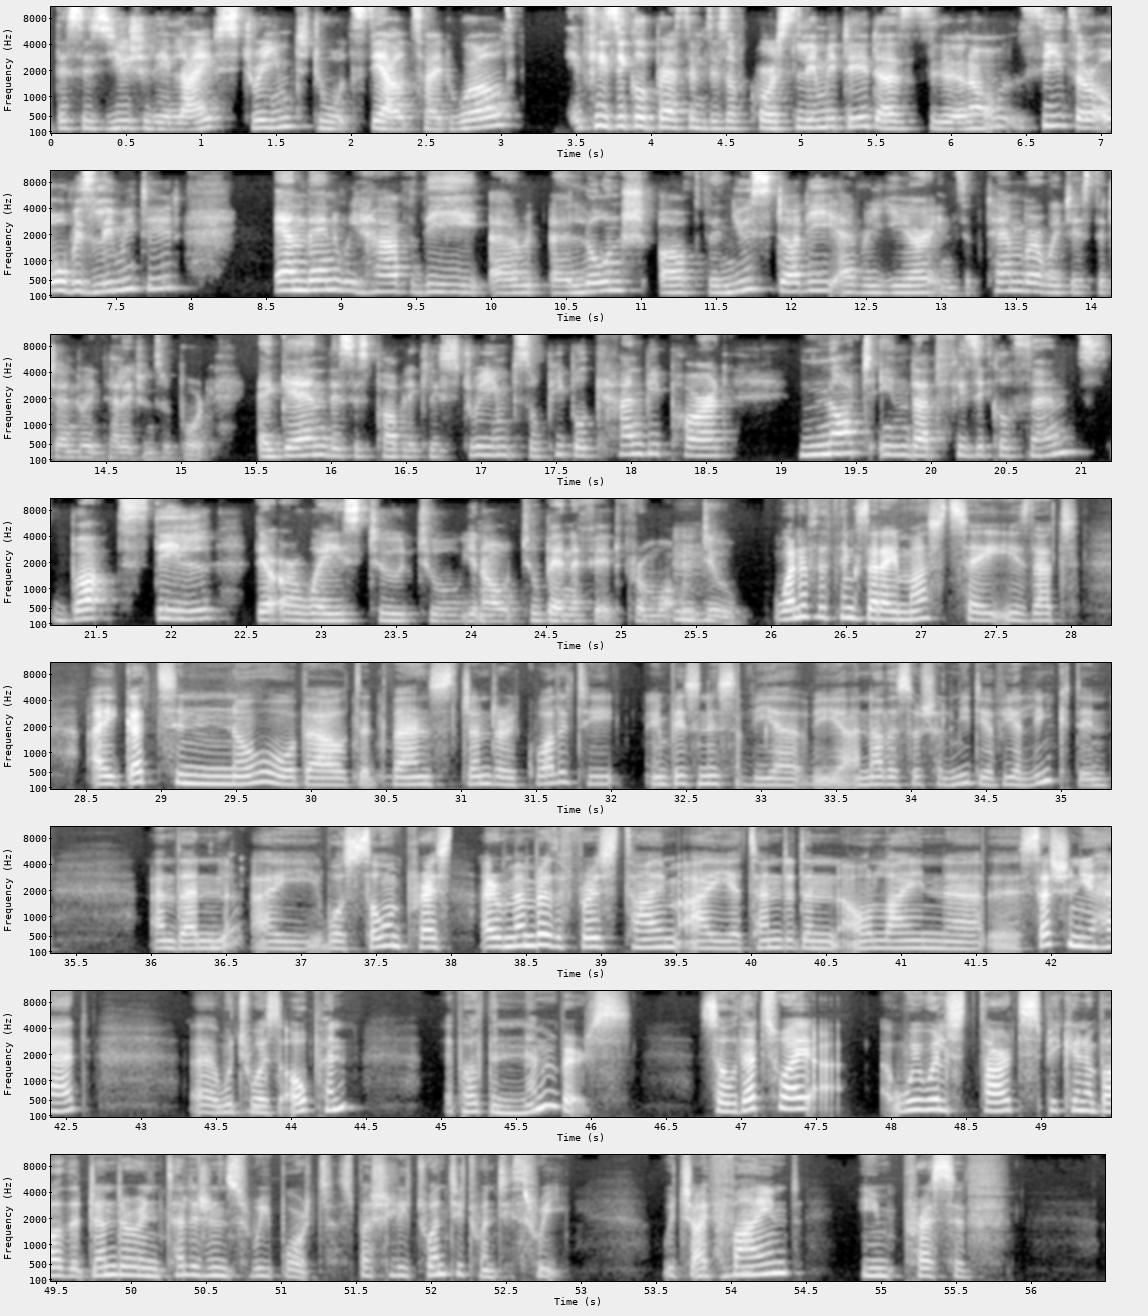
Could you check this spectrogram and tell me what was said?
This is usually live streamed towards the outside world. Physical presence is, of course, limited, as you know, seats are always limited. And then we have the uh, uh, launch of the new study every year in September, which is the Gender Intelligence Report. Again, this is publicly streamed, so people can be part, not in that physical sense, but still there are ways to to you know to benefit from what mm-hmm. we do. One of the things that I must say is that I got to know about advanced gender equality in business via via another social media, via LinkedIn. And then yeah. I was so impressed. I remember the first time I attended an online uh, uh, session you had, uh, which mm-hmm. was open, about the numbers. So that's why uh, we will start speaking about the Gender Intelligence Report, especially 2023, which mm-hmm. I find impressive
